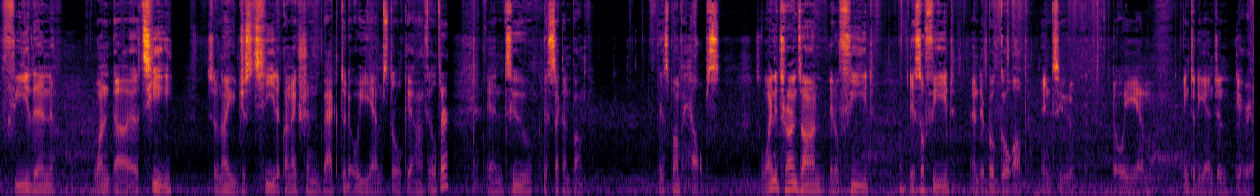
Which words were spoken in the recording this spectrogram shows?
feed in one uh, a T so now you just T the connection back to the OEM's the OK on filter and to the second pump. This pump helps. So when it turns on it'll feed this will feed and they both go up into the OEM into the engine area.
